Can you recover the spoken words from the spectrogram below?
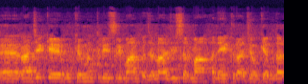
राज्य के मुख्यमंत्री श्रीमान भजनलाल जी शर्मा अनेक राज्यों के अंदर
